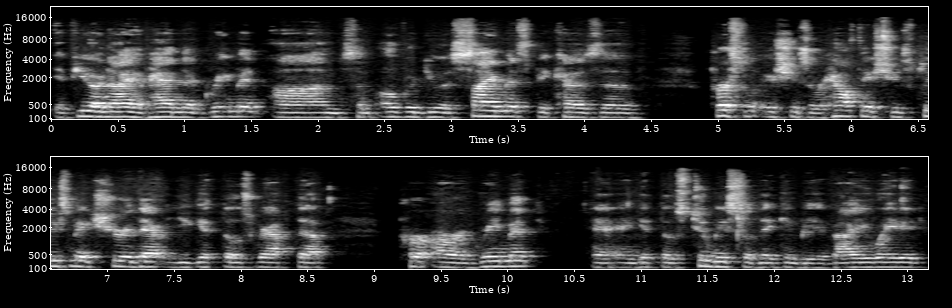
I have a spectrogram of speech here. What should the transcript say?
if you and I have had an agreement on some overdue assignments because of personal issues or health issues, please make sure that you get those wrapped up per our agreement and, and get those to me so they can be evaluated.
